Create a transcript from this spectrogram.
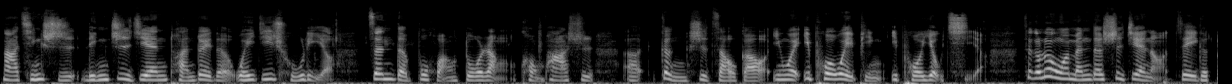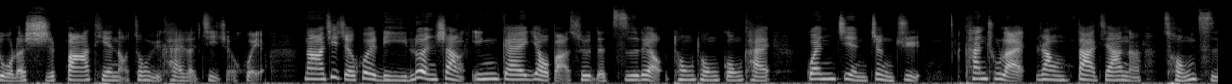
那其实林志坚团队的危机处理哦。真的不遑多让，恐怕是呃更是糟糕，因为一波未平，一波又起啊！这个论文门的事件呢、啊，这个躲了十八天呢、终于开了记者会啊。那记者会理论上应该要把所有的资料通通公开，关键证据。摊出来让大家呢从此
